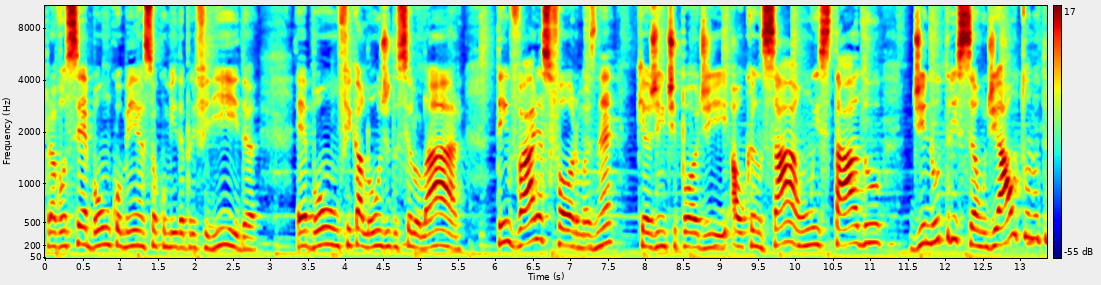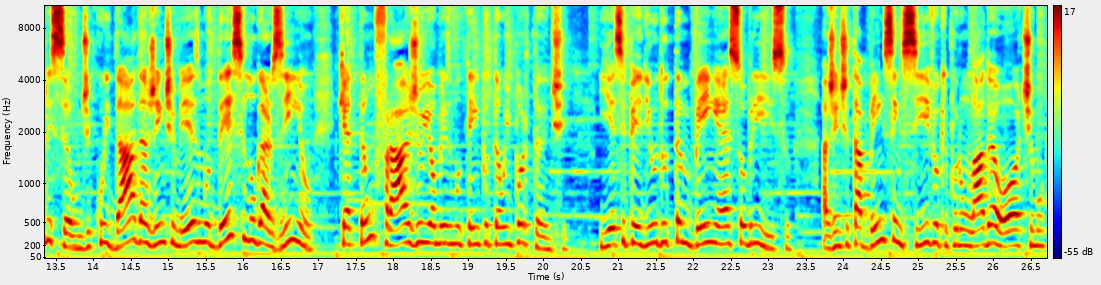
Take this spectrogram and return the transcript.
Para você é bom comer a sua comida preferida? É bom ficar longe do celular? Tem várias formas, né? Que a gente pode alcançar um estado de nutrição, de autonutrição, de cuidar da gente mesmo desse lugarzinho que é tão frágil e ao mesmo tempo tão importante. E esse período também é sobre isso. A gente está bem sensível, que por um lado é ótimo,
